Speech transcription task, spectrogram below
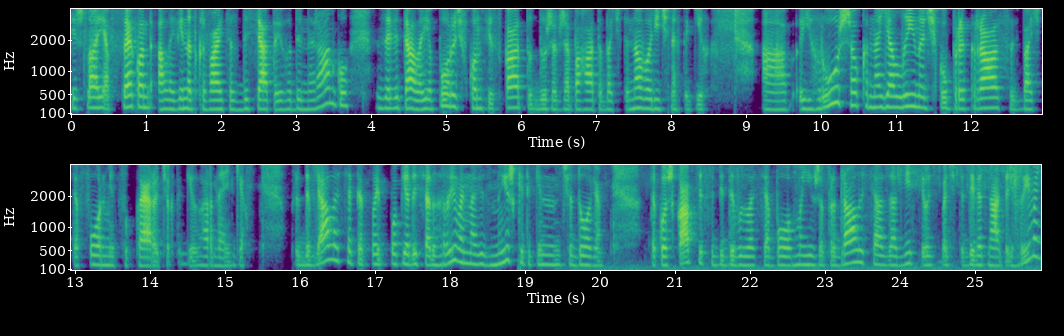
Пішла я в секонд, але він відкривається з 10 години ранку. Завітала я поруч в конфіскат. Тут дуже вже багато, бачите, новорічних таких а, ігрушок на ялиночку, прикрас. Ось бачите, в формі цукерочок таких гарненьких. Придивлялася по 50 гривень, навіть знижки такі чудові. Також капці собі дивилася, бо мої вже придралися за 200, ось бачите, 19 гривень.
